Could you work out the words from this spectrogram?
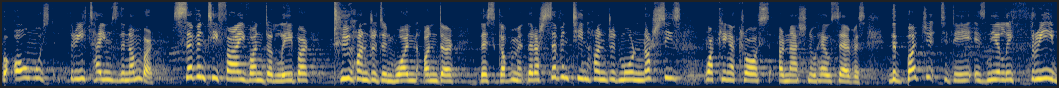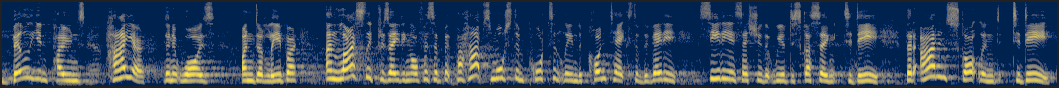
but almost three times the number. 75 under Labour, 201 under this government. There are 1,700 more nurses working across our National Health Service. The budget today is nearly £3 billion higher than it was under Labour. And lastly, presiding officer, but perhaps most importantly in the context of the very serious issue that we are discussing today, there are in Scotland today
